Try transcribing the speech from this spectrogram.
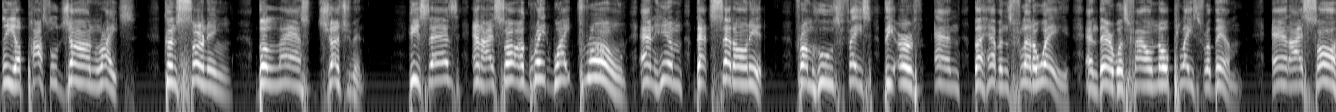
the Apostle John writes concerning the last judgment. He says, And I saw a great white throne, and him that sat on it, from whose face the earth and the heavens fled away, and there was found no place for them. And I saw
